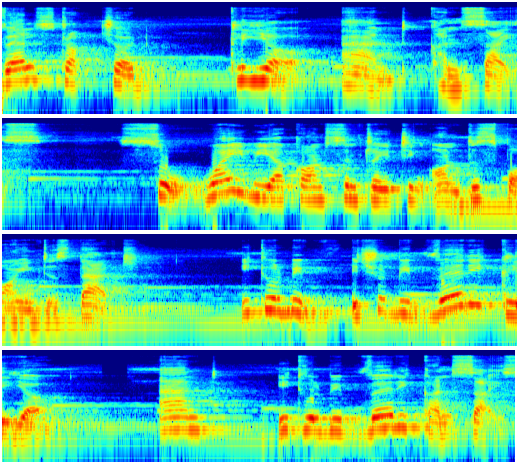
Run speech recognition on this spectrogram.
well structured, clear, and concise. So, why we are concentrating on this point is that it will be it should be very clear and it will be very concise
